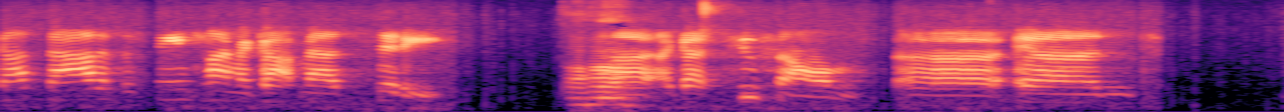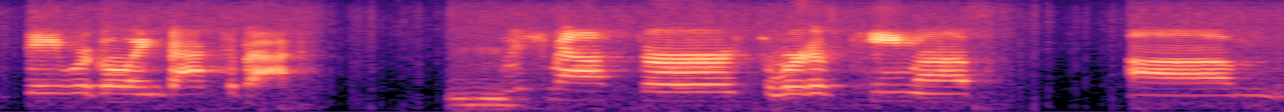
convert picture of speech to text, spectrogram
got that at the same time I got Mad City. Uh Uh, huh. I got two films, uh, and they were going back to back. hmm Wishmaster sort of came up. Um,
